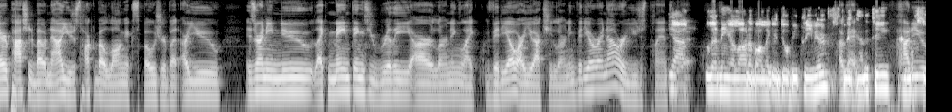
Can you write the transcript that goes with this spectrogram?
very passionate about now? You just talked about long exposure, but are you? Is there any new like main things you really are learning like video? Are you actually learning video right now, or are you just plan Yeah, it? learning a lot about like Adobe Premiere, Okay. like editing. How do you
